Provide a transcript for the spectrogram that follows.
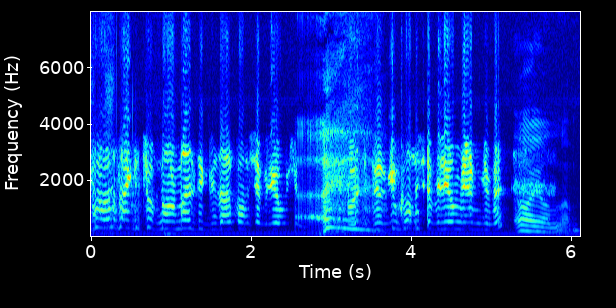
Sonra sanki çok normalde güzel konuşabiliyormuşum. Böyle düzgün konuşabiliyormuşum gibi. Ay Allah'ım.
